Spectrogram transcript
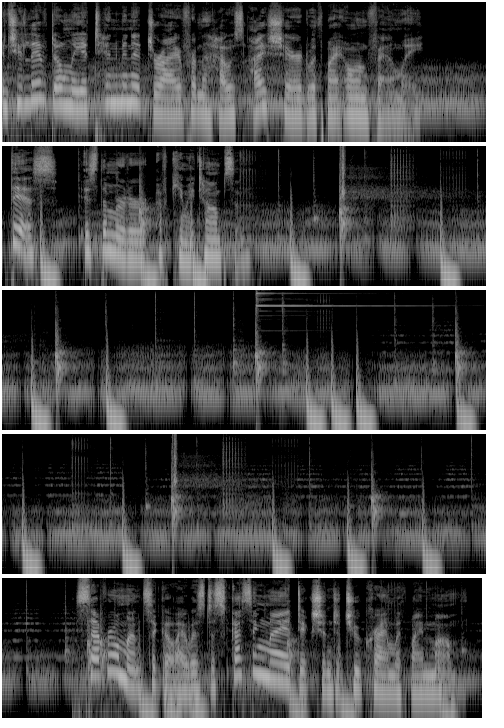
and she lived only a 10 minute drive from the house I shared with my own family. This is the murder of Kimmy Thompson. Several months ago, I was discussing my addiction to true crime with my mom,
